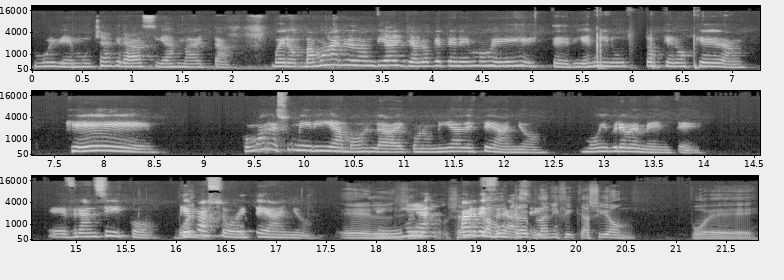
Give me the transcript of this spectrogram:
Muy bien, muchas gracias, Marta. Bueno, vamos a redondear, ya lo que tenemos es este 10 minutos que nos quedan. ¿Qué, ¿Cómo resumiríamos la economía de este año? Muy brevemente. Eh, Francisco, ¿qué pasó este año? El, según, la Junta de Planificación, pues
